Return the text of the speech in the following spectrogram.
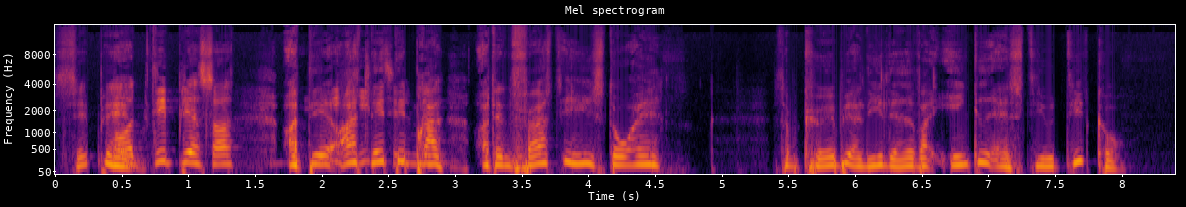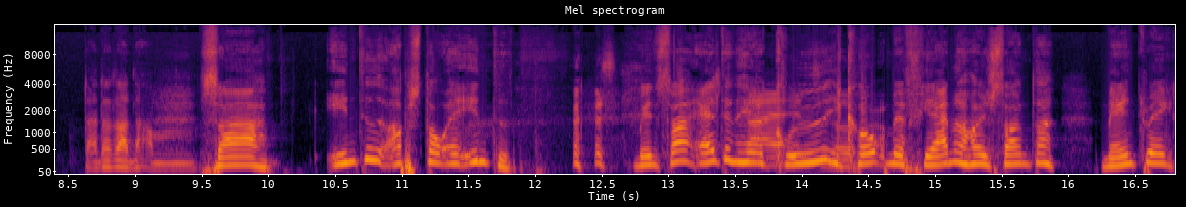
Simpelthen. Og det bliver så... Og det er også lidt det. Og den første historie, som Kirby og lige lavede, var inket af Steve Ditko. Da, da, da, da. Så intet opstår af intet. Men så al den her gryde i kog med fjerne horisonter, Mandrake,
